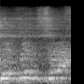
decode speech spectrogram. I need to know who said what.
Speaker 1: Way. You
